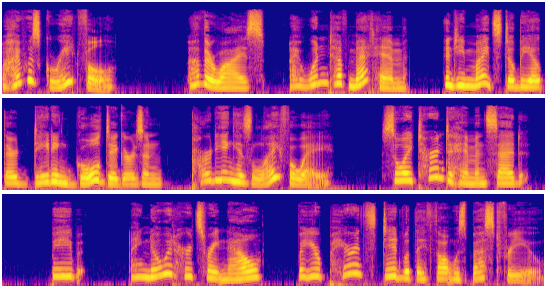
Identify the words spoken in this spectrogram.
I was grateful. Otherwise, I wouldn't have met him, and he might still be out there dating gold diggers and partying his life away. So I turned to him and said, Babe, I know it hurts right now, but your parents did what they thought was best for you.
